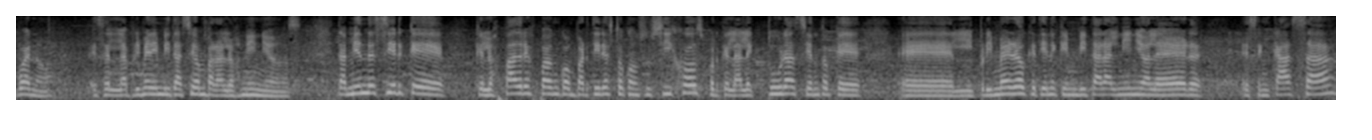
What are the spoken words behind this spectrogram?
bueno, es la primera invitación para los niños. También decir que, los padres puedan compartir esto con sus hijos, porque la lectura siento que eh, el primero que tiene que invitar al niño a leer es en casa,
